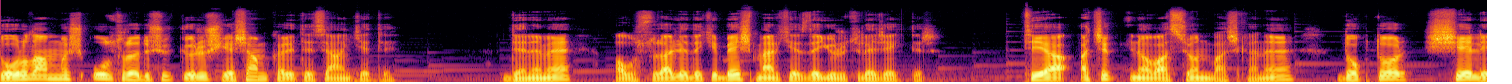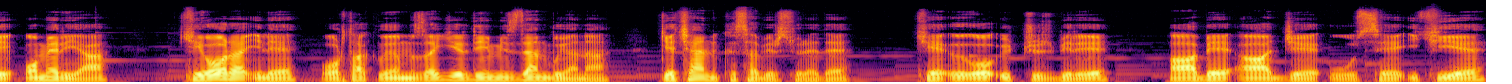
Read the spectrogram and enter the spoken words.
doğrulanmış ultra düşük görüş yaşam kalitesi anketi. Deneme Avustralya'daki 5 merkezde yürütülecektir. TIA Açık İnovasyon Başkanı Dr. Shelley Omeria, Kiora ile ortaklığımıza girdiğimizden bu yana geçen kısa bir sürede KIO 301'i ABACUS2'ye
